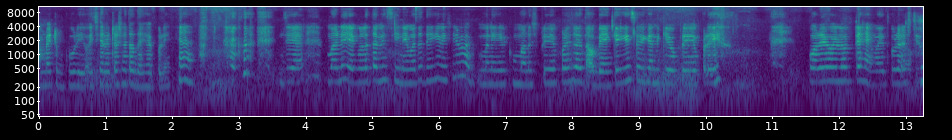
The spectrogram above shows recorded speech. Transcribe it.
আমরা একটু ঘুরি, ওই ছেলেটার সাথেও দেখা করি হ্যাঁ? যে মানে এগুলো তো আমি সিনেমাতে দেখি বেশিরভাগ মানে এরকম মানুষ প্রেমে পড়ে যায়, তাও ব্যাংকে গেছে, ওইখানে কেউ প্রেমে পড়ে। পরে ওই লোকটা হেমায়তপুর আসছিল।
